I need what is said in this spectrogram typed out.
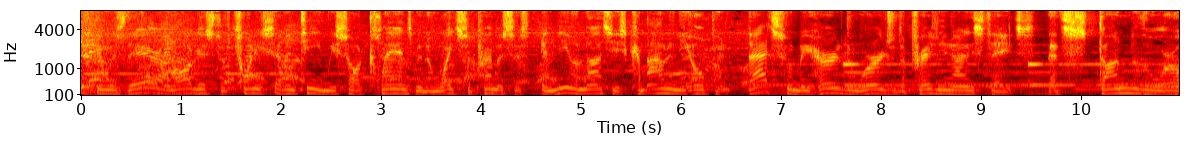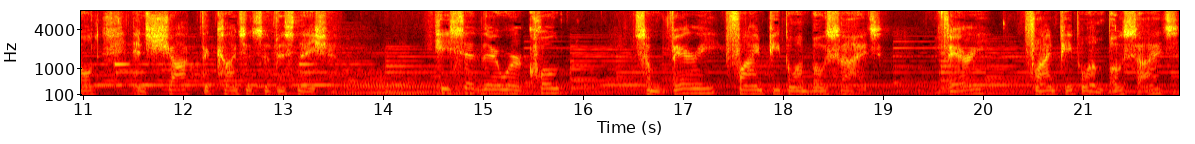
It was there on August of 2017 we saw Klansmen and white supremacists and neo Nazis come out in the open. That's when we heard the words of the President of the United States that stunned the world and shocked the conscience of this nation. He said there were, quote, some very fine people on both sides. Very fine people on both sides?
